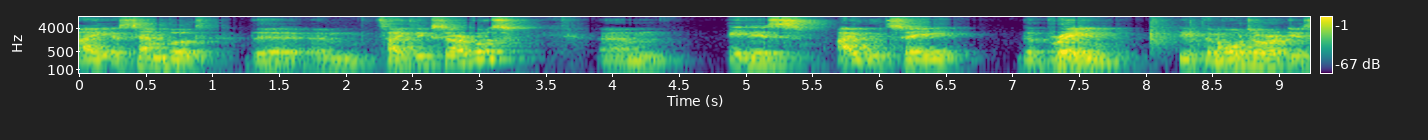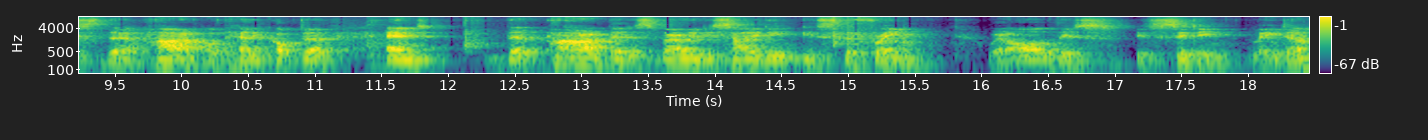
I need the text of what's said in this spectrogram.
I assembled the um, cyclic servos. Um, it is, I would say, the brain if the motor is the heart of the helicopter and the part that is very deciding is the frame where all this is sitting later.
